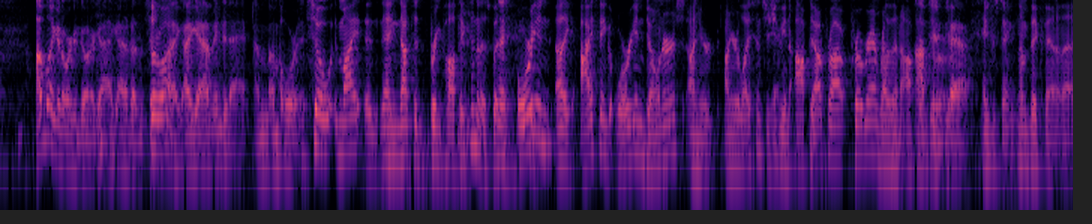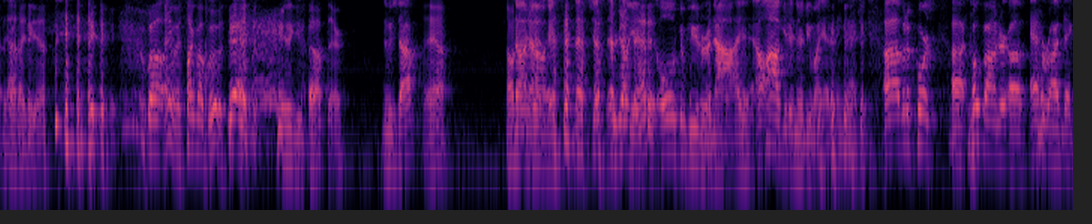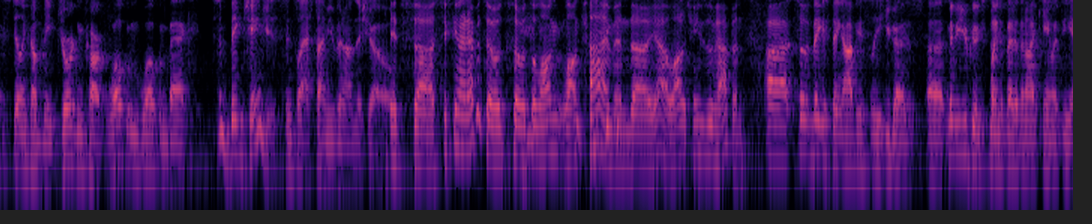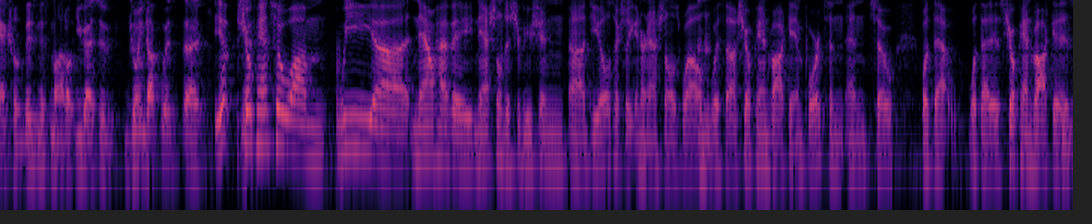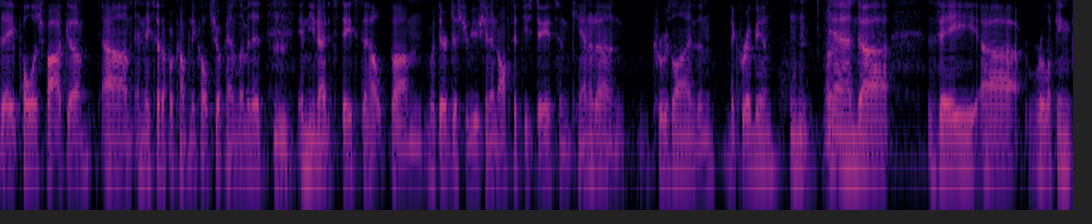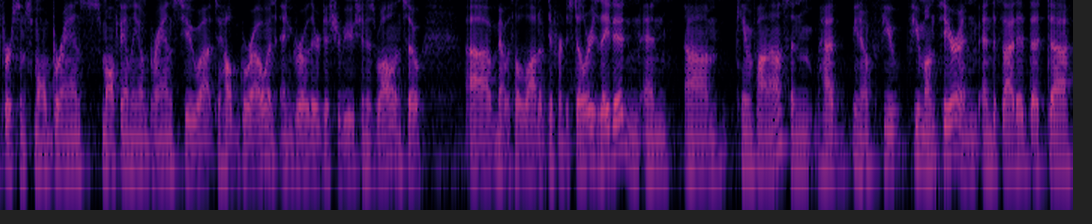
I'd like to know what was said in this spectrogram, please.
I'm like an organ donor guy. I got it on the So do I. Like, I. Yeah, I'm into that. I'm, I'm for it. So my and not to bring politics into this, but organ like I think organ donors on your on your license, it should be an opt out pro- program rather than opt in. Opt in. Yeah, interesting. I'm a big fan of that Yeah, that I'm big- idea. well, anyway, let's talk about booze. Yeah. I think you stop there. did we stop? Yeah. Oh, no, no, it's that's just I'm telling you, it's this old computer. Nah, I, I'll, I'll get in there and do my editing magic. Uh, but of course, uh, co-founder of Adirondack Distilling Company, Jordan Karp. Welcome, welcome back. Some big changes since last time you've been on the show. It's uh, 69 episodes, so it's a long, long time, and uh, yeah, a lot of changes have happened. Uh, so the biggest thing, obviously, you guys. Uh, maybe you can explain it better than I can with the actual business model. You guys have joined up with. Uh, Yep, Yeah. Chopin. So um, we uh, now have a national distribution uh, deal. It's actually international as well with uh, Chopin Vodka Imports, and and so what that what that is. Chopin Vodka is a Polish vodka, um, and they set up a company called Chopin Limited in the United States to help um, with their distribution in all fifty states and Canada and cruise lines and the Caribbean, and. Uh, they uh, were looking for some small brands, small family-owned brands to uh, to help grow and, and grow their distribution as well. And so, uh, met with a lot of different distilleries. They did, and, and um, came upon us, and had you know a few few months here, and, and decided that uh,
